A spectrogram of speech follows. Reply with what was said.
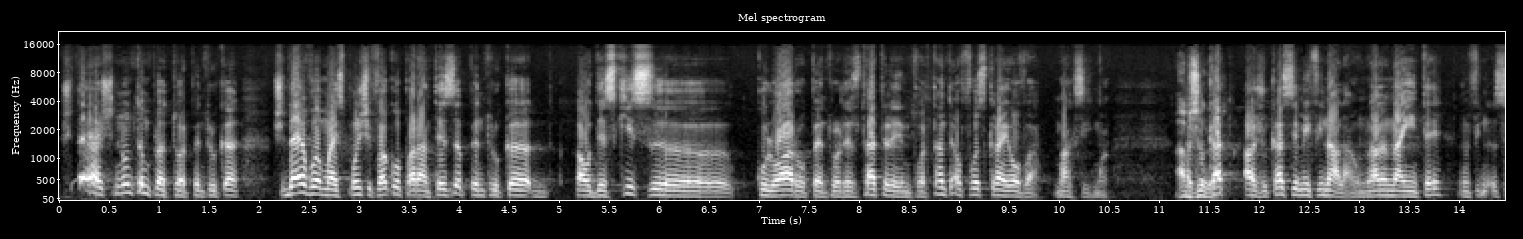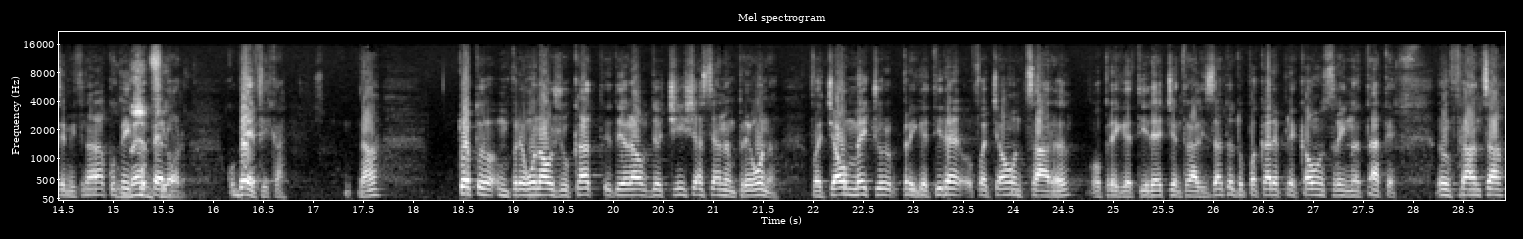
Și de-aia și nu întâmplător, pentru că și de-aia vă mai spun și fac o paranteză, pentru că au deschis uh, culoarul pentru rezultatele importante, au fost Craiova, Maxima. A Absolut. jucat, a jucat semifinala, un an înainte, în fin- semifinala Cupei Benfica. Cupelor, cu Benfica. Da? Tot împreună au jucat, erau de 5-6 ani împreună. Făceau meciuri, pregătire, făceau în țară o pregătire centralizată, după care plecau în străinătate. În Franța,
